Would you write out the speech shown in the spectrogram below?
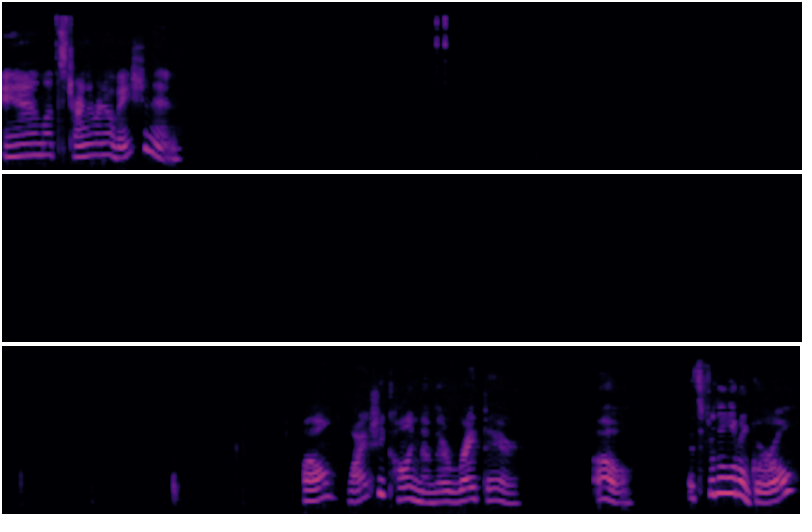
And let's turn the renovation in. Well, why is she calling them? They're right there. Oh, it's for the little girl?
